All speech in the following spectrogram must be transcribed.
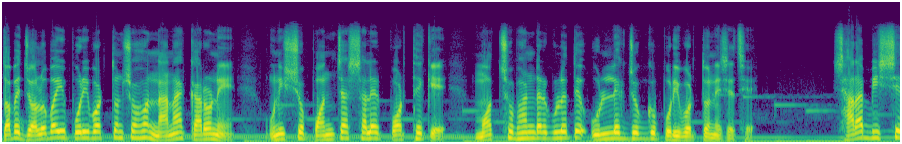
তবে জলবায়ু পরিবর্তন সহ নানা কারণে উনিশশো পঞ্চাশ সালের পর থেকে মৎস্য ভাণ্ডারগুলোতে উল্লেখযোগ্য পরিবর্তন এসেছে। সারা বিশ্বে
